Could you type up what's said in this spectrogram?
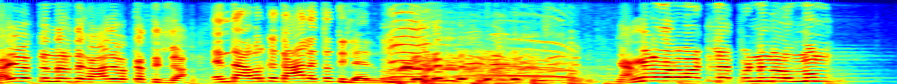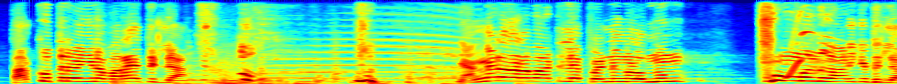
കൈവെക്കുന്നിടത്ത് കാൽ വെക്കത്തില്ല. എന്താ അവർക്ക് കാലെത്തത്തില്ലായിരുന്നു? ഞങ്ങളുടെ തറവാട്ടിലെ പെണ്ണുങ്ങളൊന്നും തർക്കുത്തരം ഇങ്ങനെ പറയത്തില്ല. ഞങ്ങളുടെ തറവാട്ടിലെ പെണ്ണുങ്ങളൊന്നും ഫുമ്മെന്ന് കാണിക്കത്തില്ല.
